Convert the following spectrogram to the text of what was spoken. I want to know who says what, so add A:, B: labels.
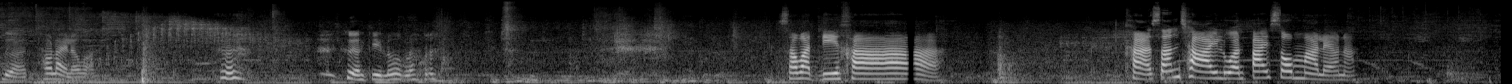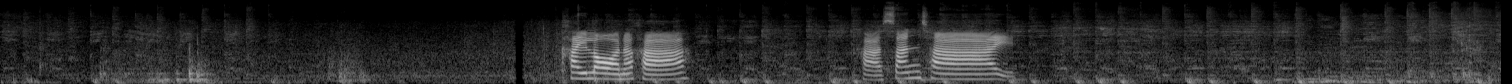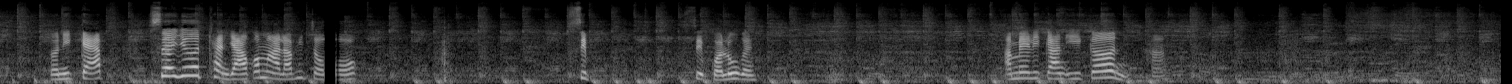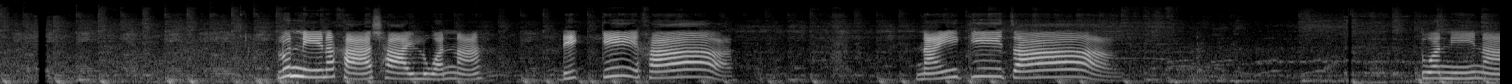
A: เหลือเท่าไหร่แล้ววะเหลือกี่ลูกแล้ว สวัสดีค่ะ ขาสั้นชายล้วนป้ายส้มมาแล้วนะใครรอนะคะ ขาสั้นชาย ตัวนี้แก๊ปเสื้อยืดแขนยาวก็มาแล้วพี่โจ๊กสิบสิบกว่าลูกเองอเมริกันอีเกิลฮะรุ่นนี้นะคะชายล้วนนะ ดิกกี้ค่ะไนกี้จ้า ตัวนี้นะ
